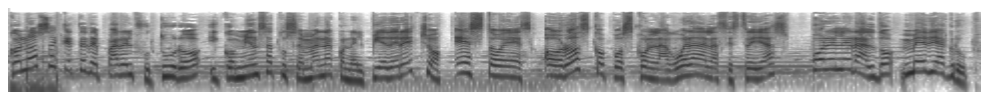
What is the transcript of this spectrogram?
Conoce qué te depara el futuro y comienza tu semana con el pie derecho. Esto es Horóscopos con la Güera de las Estrellas por el Heraldo Media Group.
